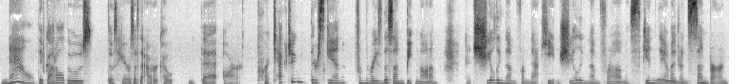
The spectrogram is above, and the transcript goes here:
now they've got all those, those hairs of the outer coat that are protecting their skin from the rays of the sun beating on them and shielding them from that heat and shielding them from skin damage and sunburn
